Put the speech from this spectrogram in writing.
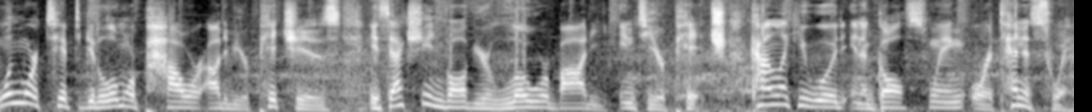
one more tip to get a little more power out of your pitches is actually involve your lower body into your pitch, kind of like you would in a golf swing or a tennis swing.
